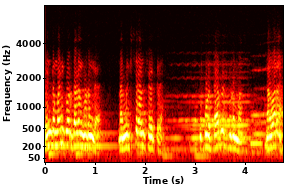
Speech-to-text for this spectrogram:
ரெண்டு மணிக்கு ஒரு தடம் கொடுங்க. நான் மிக்சர் அனுப்பிச்சு வைக்கிறேன். இப்போ டேப்லெட் கொடுமா நான் வரேன்.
